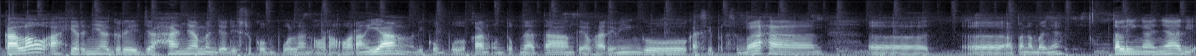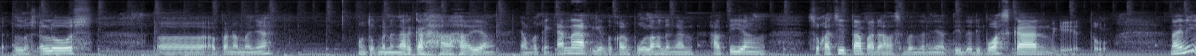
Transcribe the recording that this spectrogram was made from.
Kalau akhirnya gereja hanya menjadi sekumpulan orang-orang yang dikumpulkan untuk datang tiap hari Minggu, kasih persembahan, eh, eh, apa namanya, telinganya dielus-elus, eh, apa namanya, untuk mendengarkan hal-hal yang yang penting enak gitu kan, pulang dengan hati yang sukacita padahal sebenarnya tidak dipuaskan begitu. Nah ini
